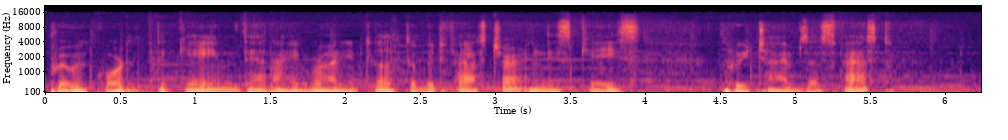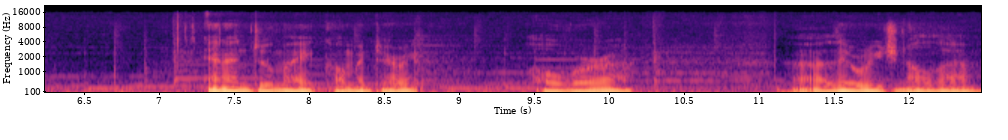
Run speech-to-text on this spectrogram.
pre-recorded the game, then I run it a little bit faster, in this case three times as fast. And I do my commentary over uh, uh, the original um,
